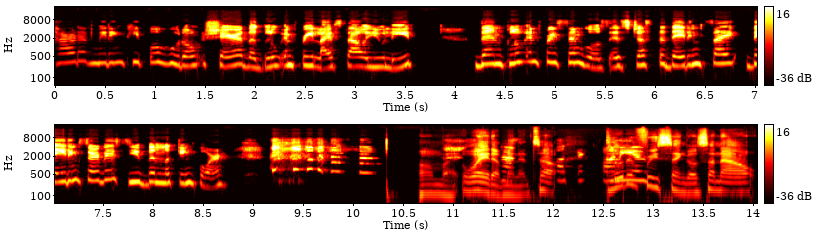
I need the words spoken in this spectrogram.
Tired of meeting people who don't share the gluten-free lifestyle you lead? Then gluten-free singles is just the dating site, dating service you've been looking for. Oh my! Wait a minute. So, Fucking funny as- gluten free Singles. So now,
